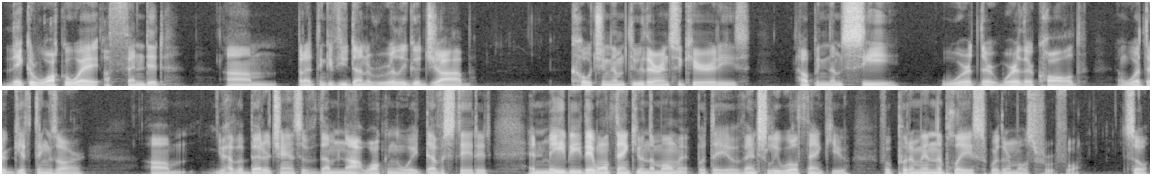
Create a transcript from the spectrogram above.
they could walk away offended. Um, but I think if you've done a really good job coaching them through their insecurities, helping them see where they're where they're called and what their giftings are, um, you have a better chance of them not walking away devastated. And maybe they won't thank you in the moment, but they eventually will thank you for putting them in the place where they're most fruitful. So,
